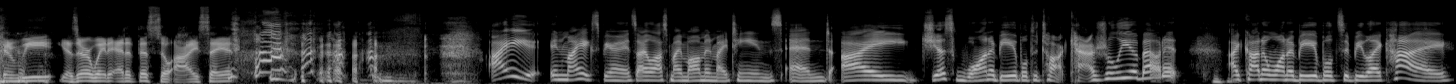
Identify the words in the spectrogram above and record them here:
Can we? Is there a way to edit this so I say it? I, in my experience, I lost my mom in my teens, and I just want to be able to talk casually about it. Mhm. I kind of want to be able to be like, "Hi,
